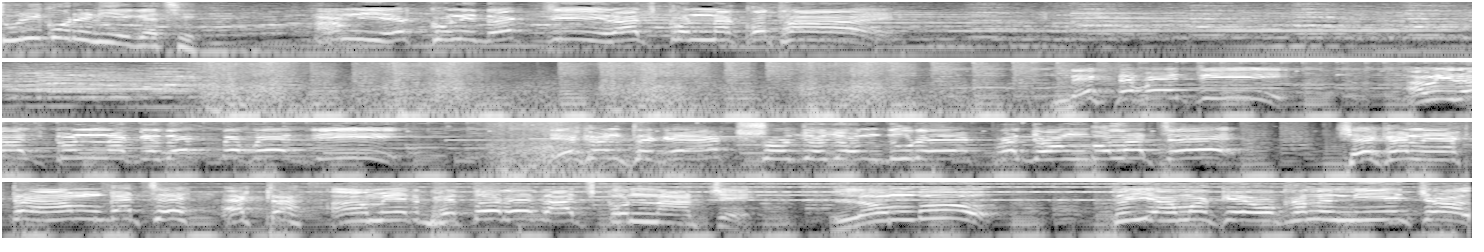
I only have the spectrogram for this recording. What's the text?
চুরি করে নিয়ে গেছে। আমি এক্ষুনি দেখছি রাজকন্যা কোথায়। দেখতে পেয়েছি। আমি রাজকন্যাকে দেখতে পেয়েছি। এখান থেকে একশো যোজন দূরে একটা জঙ্গল আছে। সেখানে একটা আম গাছে, একটা আমের ভেতরে রাজকন্যা আছে। লম্বু, তুই আমাকে ওখানে নিয়ে চল।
